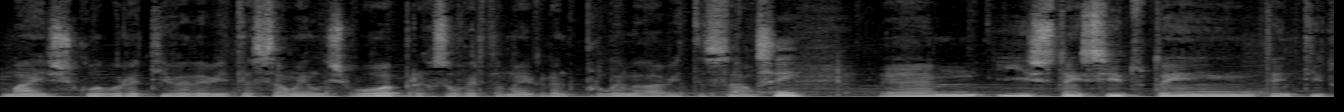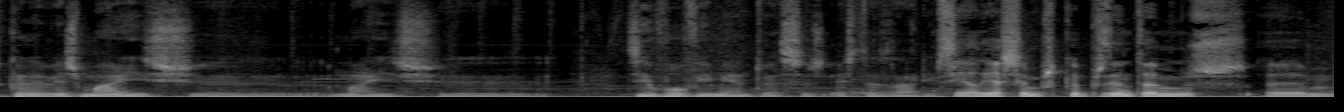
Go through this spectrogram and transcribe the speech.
mais colaborativa de habitação em Lisboa para resolver também o grande problema da habitação. Sim. Um, e isso tem sido tem, tem tido cada vez mais eh, mais eh, desenvolvimento essas estas áreas sim, aliás, sempre que apresentamos hum,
